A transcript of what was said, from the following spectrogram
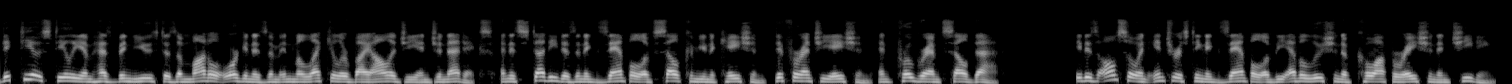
Dictyostelium has been used as a model organism in molecular biology and genetics, and is studied as an example of cell communication, differentiation, and programmed cell death. It is also an interesting example of the evolution of cooperation and cheating.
